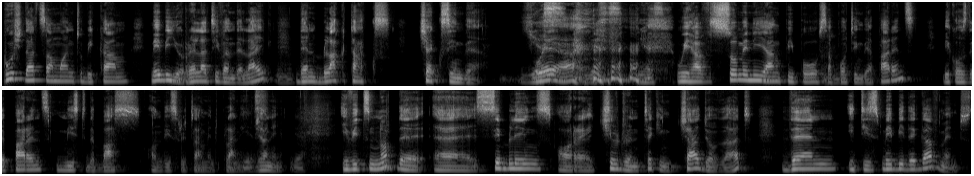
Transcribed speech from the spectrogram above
push that someone to become maybe your relative and the like, mm-hmm. then black tax checks in there. Yes. Where Yes. yes. we have so many young people mm-hmm. supporting their parents because the parents missed the bus on this retirement planning journey. Yeah. If it's not the uh, siblings or uh, children taking charge of that, then it is maybe the government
